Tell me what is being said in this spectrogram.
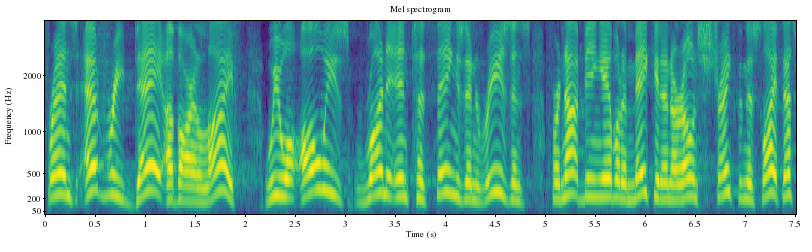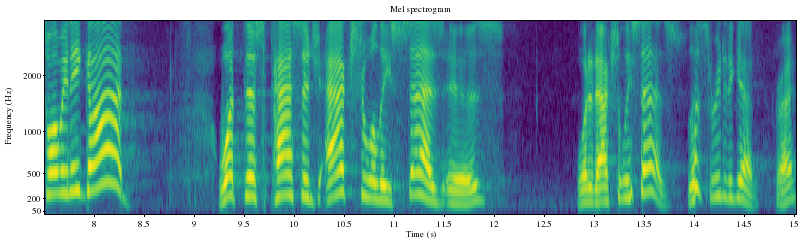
Friends, every day of our life, we will always run into things and reasons for not being able to make it in our own strength in this life. That's why we need God. What this passage actually says is what it actually says. Let's read it again, right?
